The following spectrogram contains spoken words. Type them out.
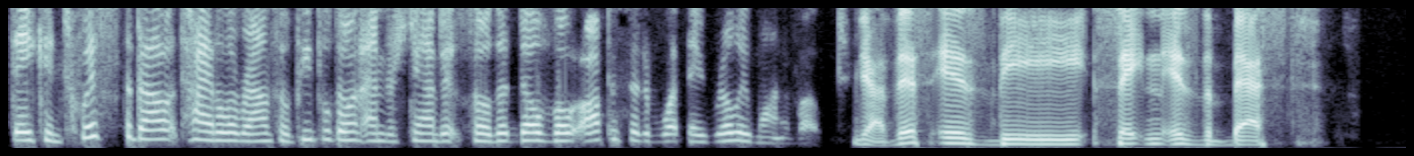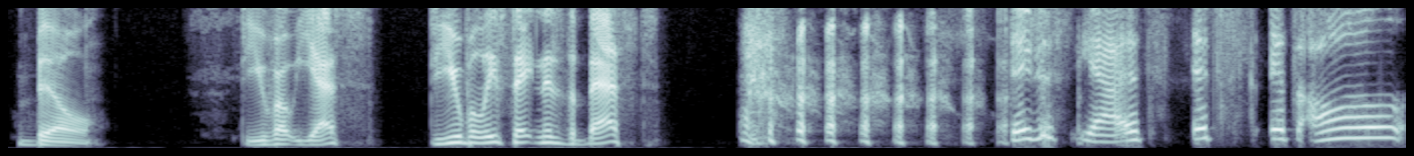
they can twist the ballot title around so people don't understand it so that they'll vote opposite of what they really want to vote. yeah, this is the Satan is the best bill. Do you vote yes? Do you believe Satan is the best? They just yeah, it's it's it's all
